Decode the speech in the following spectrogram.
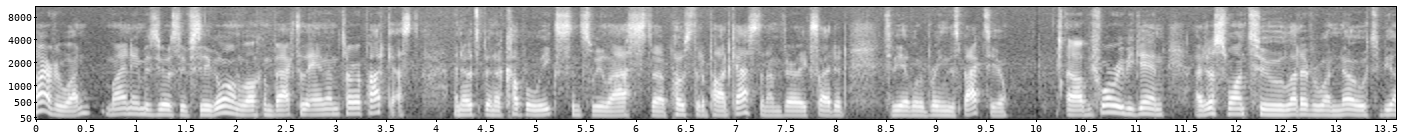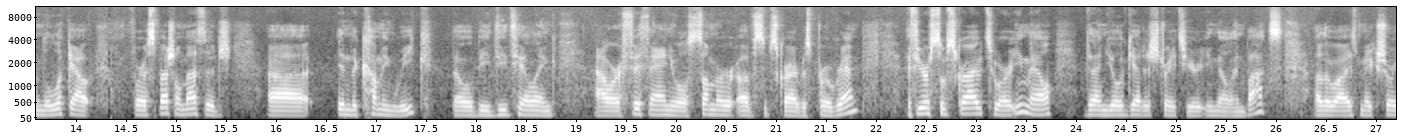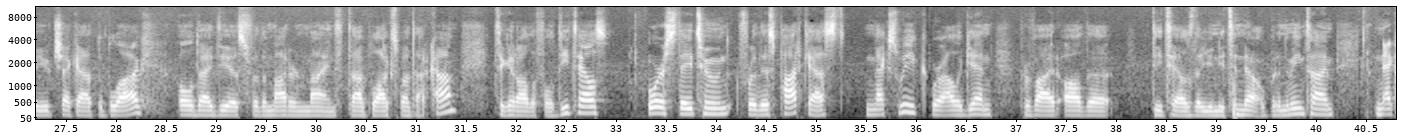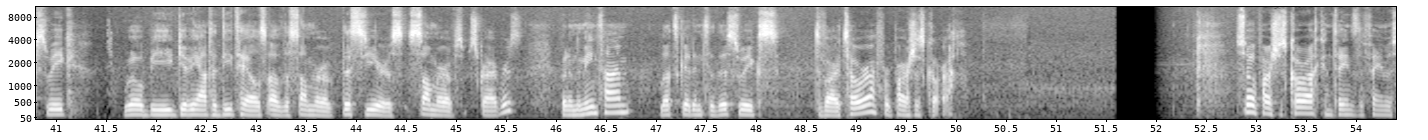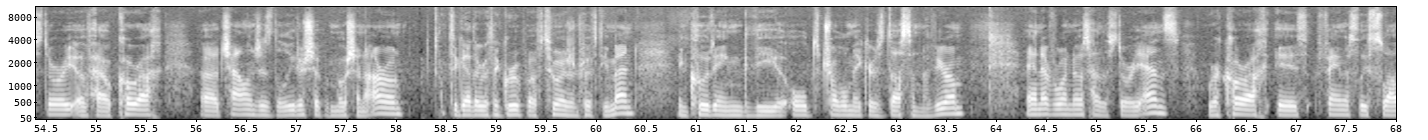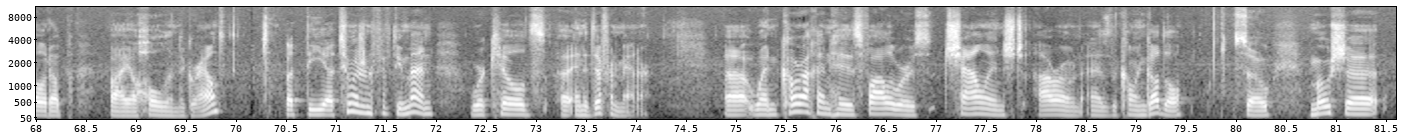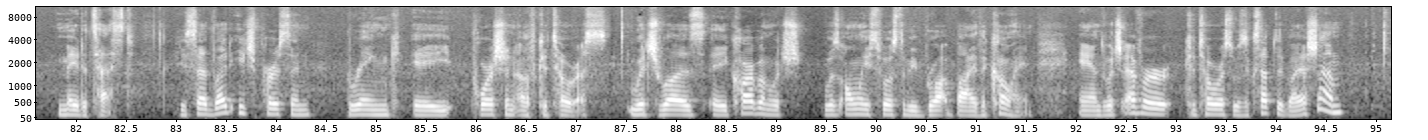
Hi, everyone. My name is Joseph Siegel, and welcome back to the Amem Torah podcast. I know it's been a couple weeks since we last uh, posted a podcast, and I'm very excited to be able to bring this back to you. Uh, before we begin, I just want to let everyone know to be on the lookout for a special message uh, in the coming week that will be detailing our fifth annual Summer of Subscribers program. If you're subscribed to our email, then you'll get it straight to your email inbox. Otherwise, make sure you check out the blog, Old Ideas for the Modern Mind.blogspot.com, to get all the full details. Or stay tuned for this podcast next week, where I'll again provide all the details that you need to know. But in the meantime, next week, we'll be giving out the details of the summer of this year's summer of subscribers. But in the meantime, let's get into this week's Dvar Torah for Parshas Korach. So, Parshas Korach contains the famous story of how Korach uh, challenges the leadership of Moshe and Aaron, together with a group of 250 men, including the old troublemakers Das and Aviram. And everyone knows how the story ends, where Korach is famously swallowed up by a hole in the ground. But the uh, 250 men were killed uh, in a different manner. Uh, when Korach and his followers challenged Aaron as the Kohen Gadol, so Moshe made a test. He said, Let each person bring a portion of Ketoras, which was a carbon which was only supposed to be brought by the Kohen. And whichever Ketoras was accepted by Hashem,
